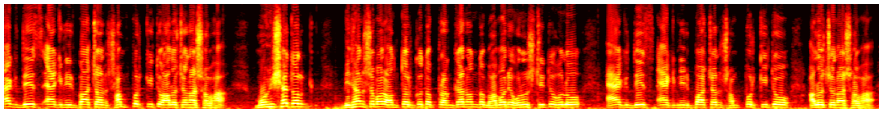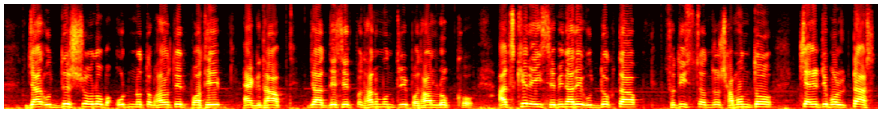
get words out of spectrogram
এক দেশ, এক নির্বাচন সম্পর্কিত আলোচনা সভা। মহিষাদল বিধানসভার অন্তর্গত প্রজ্ঞানন্দ ভবনে অনুষ্ঠিত হল এক দেশ, এক নির্বাচন সম্পর্কিত আলোচনা সভা, যার উদ্দেশ্য হলো উন্নত ভারতের পথে এক ধাপ, যা দেশের প্রধানমন্ত্রীর প্রধান লক্ষ্য। আজকের এই সেমিনারে উদ্যোক্তা সতীশচন্দ্র সামন্ত, চ্যারিটেবল ট্রাস্ট,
